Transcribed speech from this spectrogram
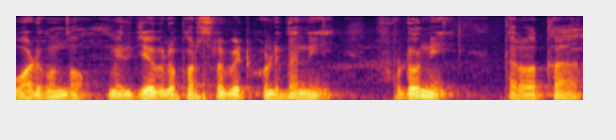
వాడుకుందాం. మీరు జేబులో పర్సులో పెట్టుకోండి దాన్ని ఫోటోని. తర్వాత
